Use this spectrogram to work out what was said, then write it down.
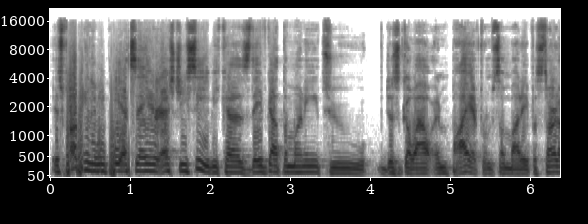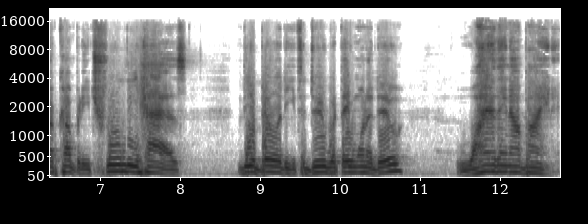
It's probably going to be PSA or SGC because they've got the money to just go out and buy it from somebody. If a startup company truly has the ability to do what they want to do, why are they not buying it?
